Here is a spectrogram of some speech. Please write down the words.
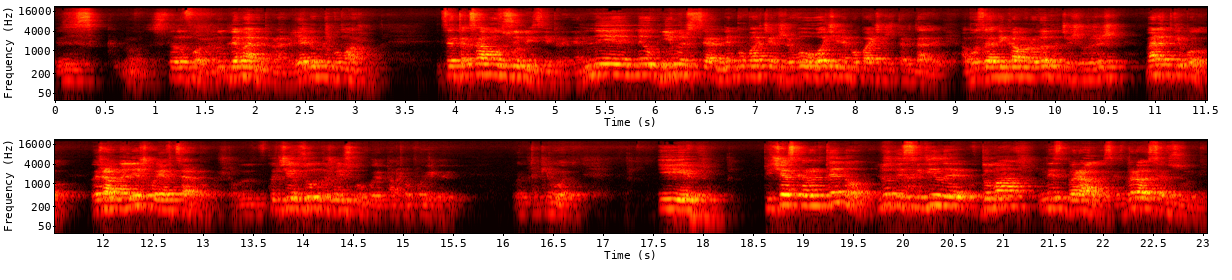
з, ну, з телефону. Ну, для мене, принаймні, я люблю бумажку. Це так само в зумі зібрання. Не, не обнімешся, не побачиш живого, очі не побачиш і так далі. Або взагалі камеру виключиш лежиш. У мене таке було. Лежав на ліжку, я в церкву пішов. Включив зум, лежу і слухаю, там проповідують. От такі от. І під час карантину люди сиділи в домах, не збиралися, збиралися в зумі.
